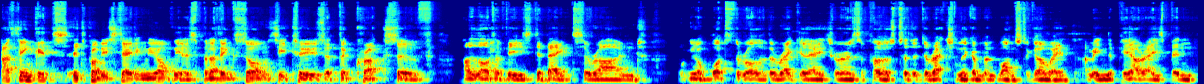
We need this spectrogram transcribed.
I think it's it's probably stating the obvious, but I think Solvency two is at the crux of a lot of these debates around you know what's the role of the regulator as opposed to the direction the government wants to go in. I mean, the PRA has been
